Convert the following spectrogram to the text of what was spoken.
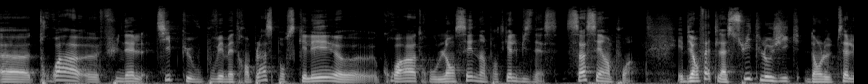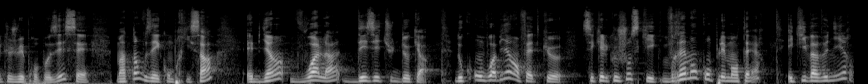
euh, trois euh, funnels types que vous pouvez mettre en place pour scaler, euh, croître ou lancer n'importe quel business. Ça, c'est un point. Et eh bien en fait, la suite logique dans le celle que je vais proposer, c'est maintenant vous avez compris ça, et eh bien voilà des études de cas. Donc on voit bien en fait que c'est quelque chose qui est vraiment complémentaire et qui va venir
